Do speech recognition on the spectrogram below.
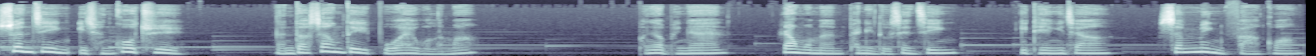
顺境已成过去，难道上帝不爱我了吗？朋友平安，让我们陪你读圣经，一天一章，生命发光。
